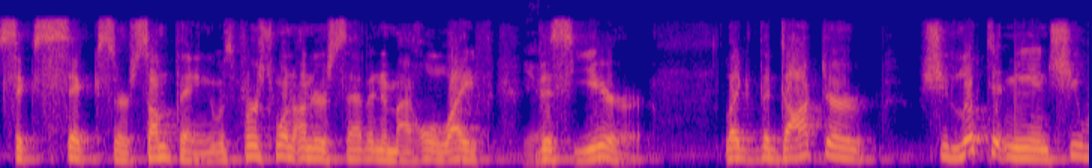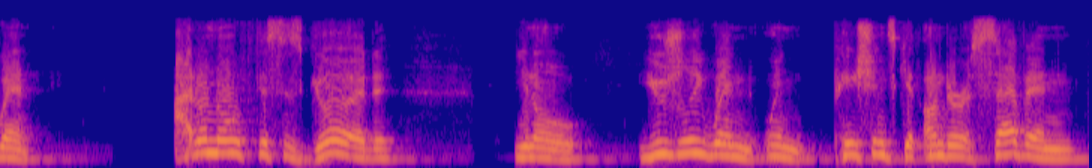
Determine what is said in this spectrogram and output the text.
six six or something. It was first one under seven in my whole life Yeah. this year. Like the doctor she looked at me and she went i don't know if this is good. You know usually when when patients get under a seven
